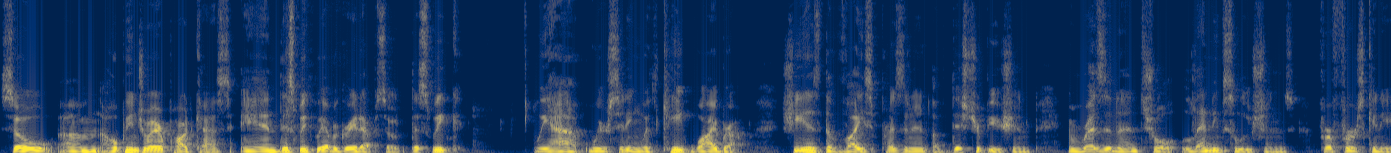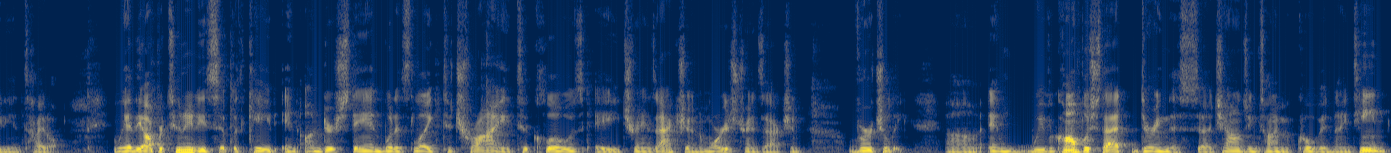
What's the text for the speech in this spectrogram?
So um, I hope you enjoy our podcast. And this week we have a great episode. This week we have we're sitting with Kate Wybrow. She is the vice president of distribution and residential lending solutions for First Canadian Title. We had the opportunity to sit with Kate and understand what it's like to try to close a transaction, a mortgage transaction virtually. Uh, and we've accomplished that during this uh, challenging time of COVID 19.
